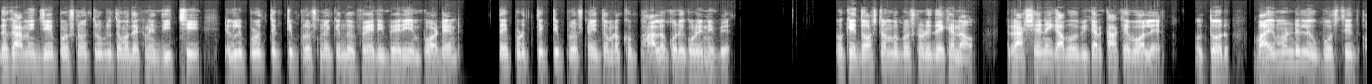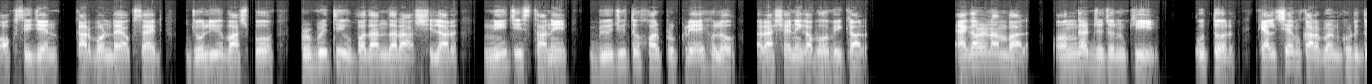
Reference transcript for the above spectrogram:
দেখো, আমি যে প্রশ্ন উত্তরগুলি তোমাদের এখানে দিচ্ছি, এগুলি প্রত্যেকটি প্রশ্ন কিন্তু ভেরি ভেরি ইম্পর্টেন্ট তাই প্রত্যেকটি প্রশ্নই তোমরা খুব ভালো করে করে নিবে। ওকে দশ নম্বর প্রশ্নটি দেখে নাও। রাসায়নিক আবহবিকার কাকে বলে? উত্তর, বায়ুমণ্ডলে উপস্থিত অক্সিজেন, কার্বন ডাই অক্সাইড জলীয় বাষ্প, প্রভৃতি উপাদান দ্বারা শিলার নিজ স্থানে বিয়োজিত হওয়ার প্রক্রিয়াই হল রাসায়নিক আবহবিকার এগারো নাম্বার, অঙ্গার যোজন কি? উত্তর, ক্যালসিয়াম কার্বনেট ঘটিত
